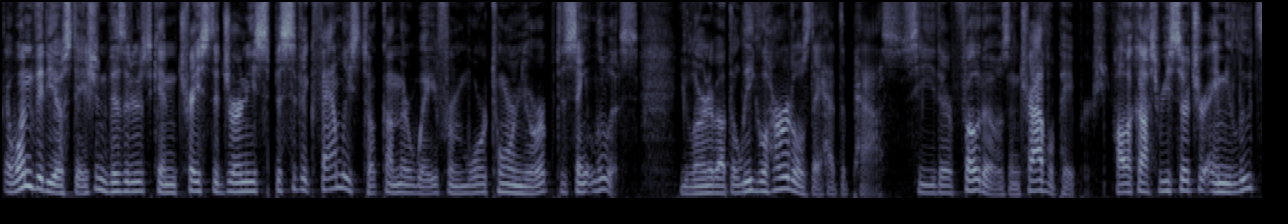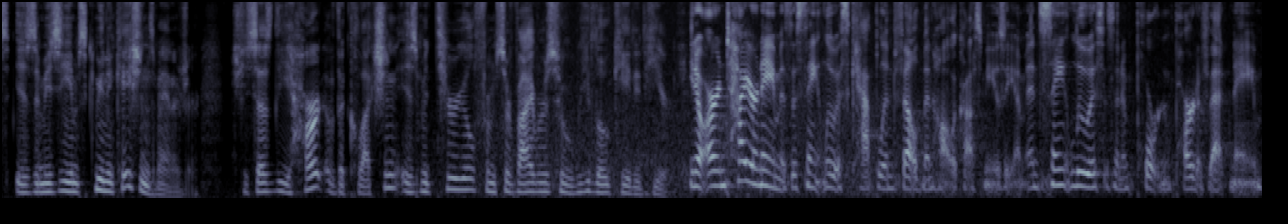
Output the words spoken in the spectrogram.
At one video station, visitors can trace the journeys specific families took on their way from war torn Europe to St. Louis. You learn about the legal hurdles they had to pass, see their photos and travel papers. Holocaust researcher Amy Lutz is the museum's communications manager. She says the heart of the collection is material from survivors who relocated here. You know, our entire name is the St. Louis Kaplan Feldman Holocaust Museum, and St. Louis is an important part of that name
